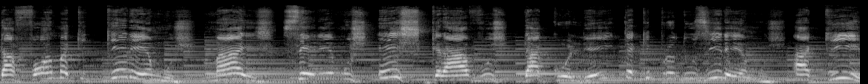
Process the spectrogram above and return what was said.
da forma que queremos, mas seremos escravos da colheita que produziremos. Aqui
